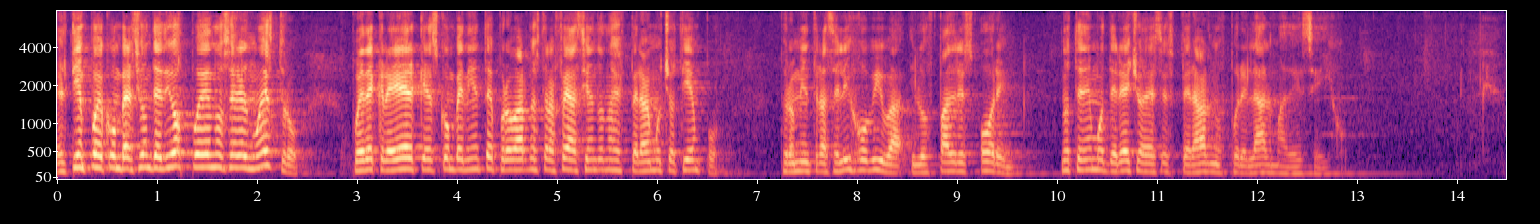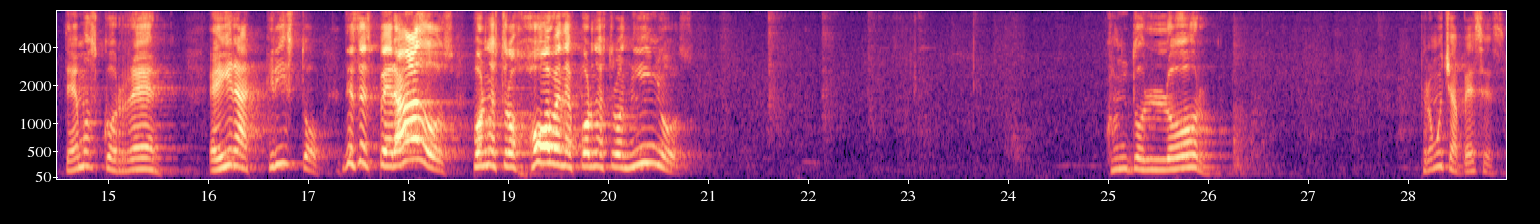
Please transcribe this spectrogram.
El tiempo de conversión de Dios puede no ser el nuestro. Puede creer que es conveniente probar nuestra fe haciéndonos esperar mucho tiempo. Pero mientras el Hijo viva y los padres oren, no tenemos derecho a desesperarnos por el alma de ese Hijo. Debemos correr e ir a Cristo, desesperados por nuestros jóvenes, por nuestros niños. Con dolor. Pero muchas veces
